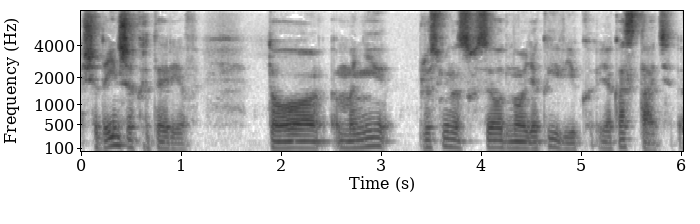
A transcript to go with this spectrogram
щодо інших критеріїв, то мені плюс-мінус все одно, який вік, яка стать. Е,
